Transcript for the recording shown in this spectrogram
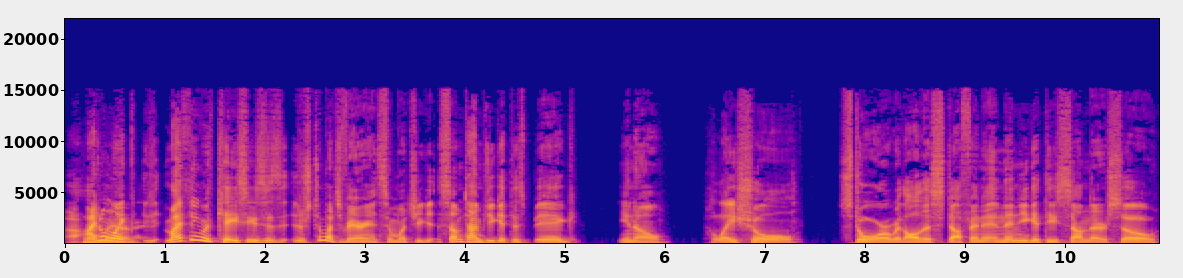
Uh, Oh, I don't man. like my thing with Casey's is there's too much variance in what you get. Sometimes you get this big, you know, palatial store with all this stuff in it, and then you get these some that are so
